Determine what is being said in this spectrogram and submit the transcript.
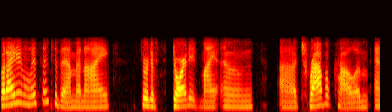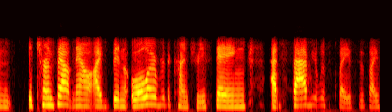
But I didn't listen to them, and I sort of started my own uh, travel column. And it turns out now I've been all over the country, staying at fabulous places. I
